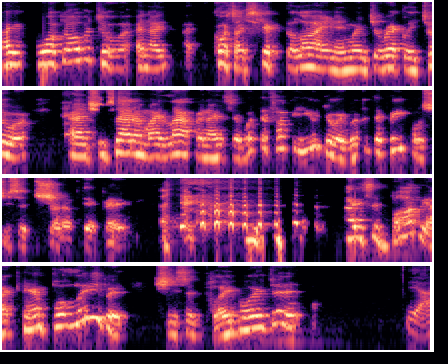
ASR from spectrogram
I walked over to her, and I, of course, I skipped the line and went directly to her. And she sat on my lap, and I said, What the fuck are you doing? Look at the people. She said, Shut up, they're paying. I said, Bobby, I can't believe it. She said, Playboy did it. yeah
